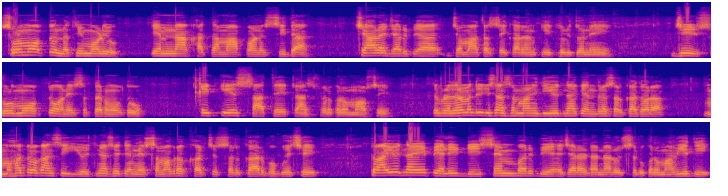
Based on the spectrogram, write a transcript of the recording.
સોળમો હપ્તો નથી મળ્યો, તેમના ખાતામાં પણ સીધા ચાર હજાર રૂપિયા જમા થશે કારણ કે ખેડૂતોને જે સોળમો હપ્તો અને સત્તરમો હપ્તો એકે સાથે ટ્રાન્સફર કરવામાં આવશે. તો પ્રધાનમંત્રી કિસાન સન્માન નિધિ યોજના કેન્દ્ર સરકાર દ્વારા મહત્વાકાંક્ષી યોજના છે, તેમને સમગ્ર ખર્ચ સરકાર ભોગવે છે. તો આ યોજના એ પહેલી ડિસેમ્બર બે હજાર અઢારના રોજ શરૂ કરવામાં આવી હતી.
